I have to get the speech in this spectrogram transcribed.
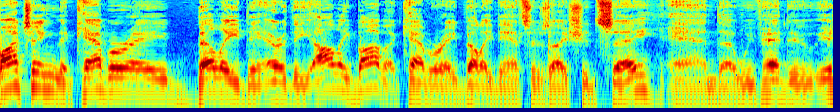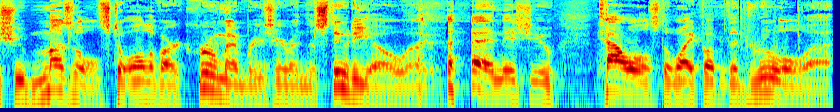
Watching the cabaret belly or the Ali Baba cabaret belly dancers, I should say, and uh, we've had to issue muzzles to all of our crew members here in the studio uh, and issue towels to wipe up the drool. Uh,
